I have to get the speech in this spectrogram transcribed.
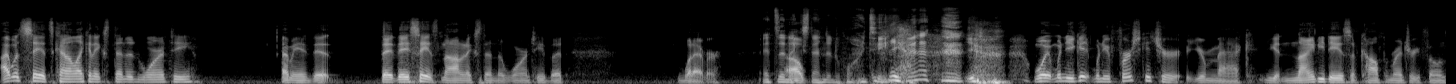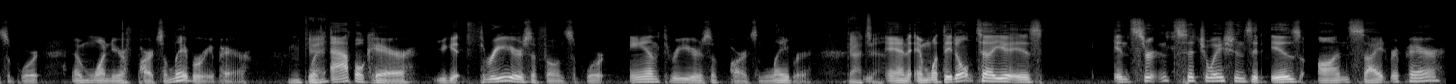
I would say it's kind of like an extended warranty. I mean, it, they they say it's not an extended warranty, but whatever. It's an Uh, extended warranty. Yeah. when, when you get when you first get your, your Mac, you get 90 days of complimentary phone support and one year of parts and labor repair. Okay. With Apple Care, you get three years of phone support and three years of parts and labor. Gotcha. And and what they don't tell you is, in certain situations, it is on-site repair,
